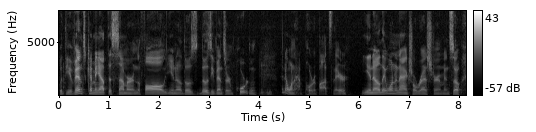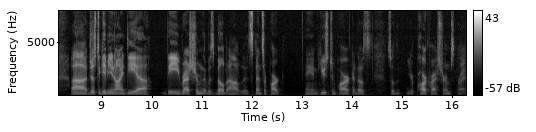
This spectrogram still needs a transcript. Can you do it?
with the events coming out this summer and the fall, you know those those events are important. They don't want to have porta pots there. You know, they want an actual restroom. And so, uh, just to give you an idea, the restroom that was built out at Spencer Park and Houston Park and those, so your park restrooms, Right.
